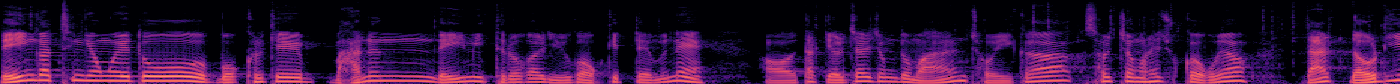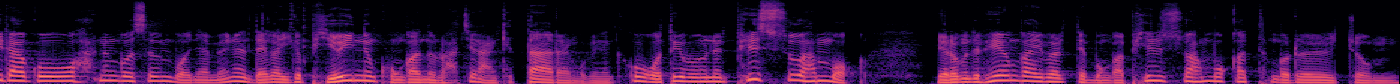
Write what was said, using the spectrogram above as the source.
name 같은 경우에도 뭐 그렇게 많은 name이 들어갈 이유가 없기 때문에 어, 딱 10자리 정도만 저희가 설정을 해줄 거고요. not null이라고 하는 것은 뭐냐면은 내가 이거 비어있는 공간으로 하진 않겠다라는 겁니다. 꼭 어떻게 보면 필수 항목 여러분들 회원 가입할 때 뭔가 필수 항목 같은 거를 좀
